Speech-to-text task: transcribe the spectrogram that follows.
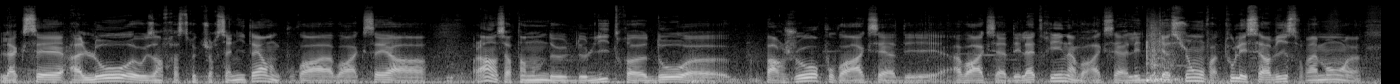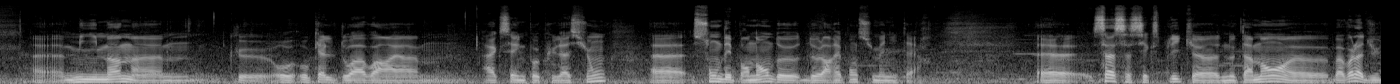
l'accès à l'eau, aux infrastructures sanitaires, donc pouvoir avoir accès à un certain nombre de, litres d'eau euh, par jour, pouvoir avoir accès à des latrines, avoir accès à l'éducation, enfin tous les services vraiment minimum auxquels doit avoir accès une population sont dépendants de la réponse humanitaire. Euh, ça, ça s'explique euh, notamment euh, bah voilà, du,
